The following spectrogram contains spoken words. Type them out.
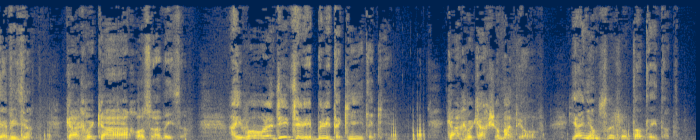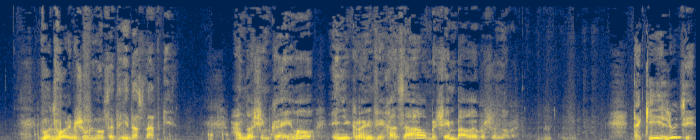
себя ведет. Как вы, как, Осу Авейсов. А его родители были такие и такие. Как вы, как Шамат. Я о нем слышал тот и тот. В дворе Мишурнус это недостатки. А носим кайго и не кроем фихазал, бешим балы башинора. Такие люди,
